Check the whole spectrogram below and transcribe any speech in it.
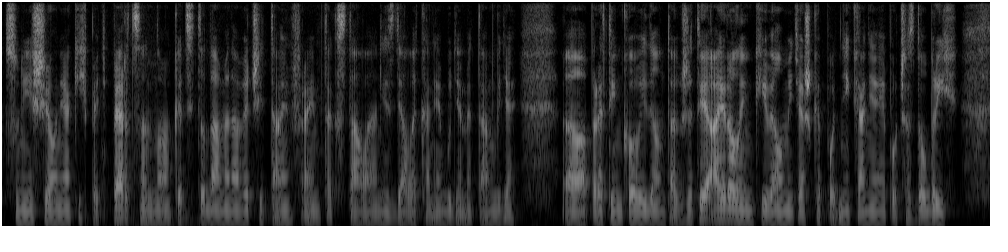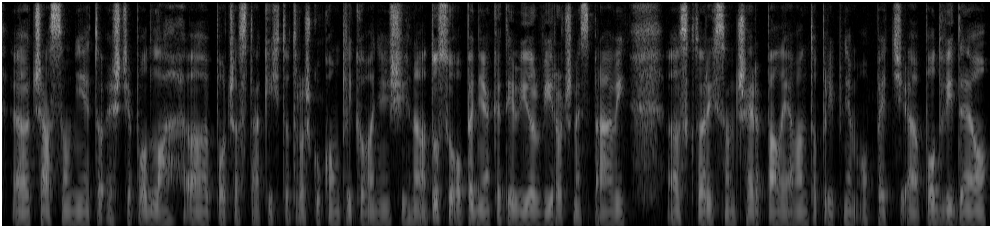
sú nižšie o nejakých 5%, no a keď si to dáme na väčší time frame, tak stále ani zďaleka nebudeme tam, kde uh, pred tým covidom. Takže tie aerolinky, veľmi ťažké podnikanie je počas dobrých uh, časov, nie je to ešte podľa uh, počas takýchto trošku komplikovanejších. No a tu sú opäť nejaké tie výročné správy, z ktorých som čerpal, ja vám to pripnem opäť pod video,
